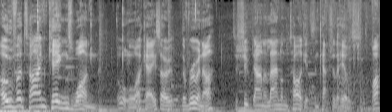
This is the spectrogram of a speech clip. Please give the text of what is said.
Overtime Kings won. Oh, okay. So the Ruiner to shoot down and land on the targets and capture the hills. What?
